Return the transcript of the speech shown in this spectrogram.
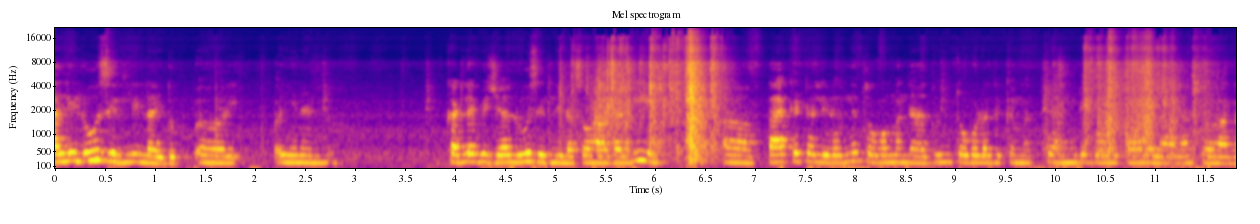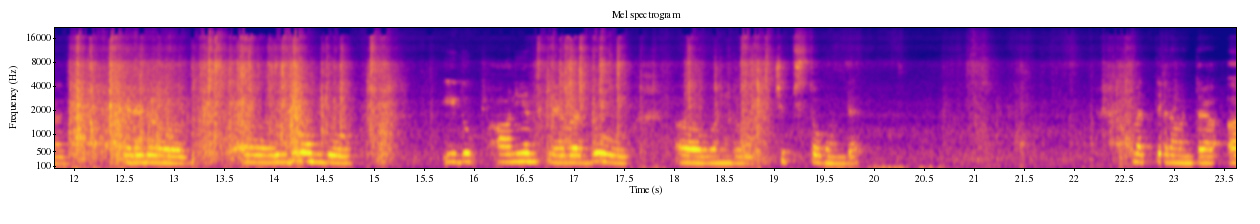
ಅಲ್ಲಿ ಲೂಸ್ ಇರಲಿಲ್ಲ ಇದು ಏನೇನು, ಕಡಲೆ ಬೀಜ ಲೂಸ್ ಇರಲಿಲ್ಲ. ಸೊ ಹಾಗಾಗಿ ಪ್ಯಾಕೆಟಲ್ಲಿರೋದನ್ನೇ ತೊಗೊಂಬಂದೆ ಅದನ್ನು ತೊಗೊಳೋದಕ್ಕೆ ಮತ್ತೆ ಅಂಗಡಿಗೆ ಹೋಗೋಕ್ಕಾಗಲ್ಲ ಅಲ್ಲ. ಸೊ ಹಾಗಾಗಿ, ಎರಡು ಇದು ಒಂದು ಇದು ಆನಿಯನ್ ಫ್ಲೇವರ್ದು ಒಂದು ಚಿಪ್ಸ್ ತೊಗೊಂಡೆ. ಮತ್ತೆ ಒಂಥರ ಆ,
